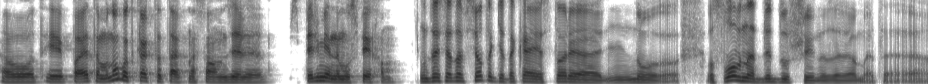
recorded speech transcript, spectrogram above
Вот, и поэтому, ну, вот как-то так, на самом деле, с переменным успехом. Ну, то есть это все-таки такая история, ну, условно для души, назовем это.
